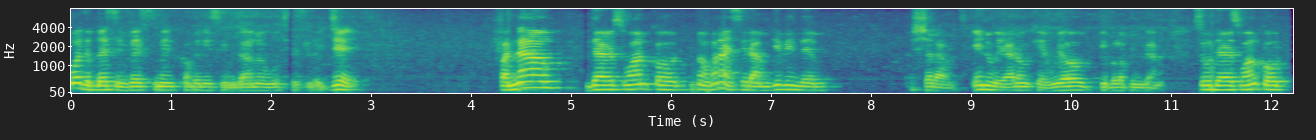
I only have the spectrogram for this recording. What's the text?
What the best investment companies in Ghana, which is legit? For now, there's one called, no, when I said I'm giving them a shout out. Anyway, I don't care. We all develop in Ghana. So there's one called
